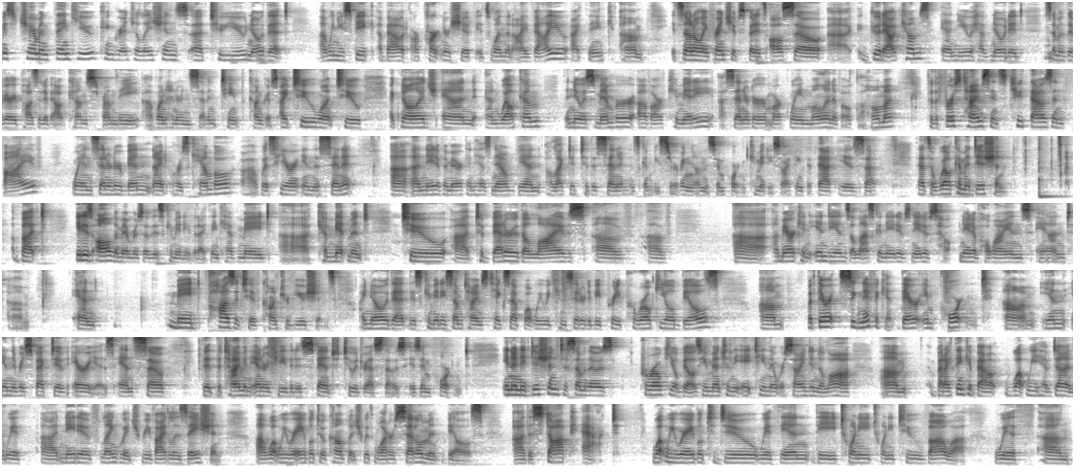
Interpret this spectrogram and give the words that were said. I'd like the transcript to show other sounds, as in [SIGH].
Mr. Chairman, thank you. Congratulations uh, to you. Know that uh, when you speak about our partnership, it's one that I value. I think um, it's not only friendships, but it's also uh, good outcomes. And you have noted some of the very positive outcomes from the uh, 117th Congress. I too want to acknowledge and, and welcome the newest member of our committee, uh, Senator Markwayne Mullin of Oklahoma. For the first time since 2005, when Senator Ben Nighthorse Campbell uh, was here in the Senate, uh, a Native American has now been elected to the Senate and is going to be serving on this important committee. So I think that that is uh, that's a welcome addition. But it is all the members of this committee that I think have made uh, commitment to uh, to better the lives of of uh, American Indians, Alaska Natives, Natives, Native Hawaiians, and um, and made positive contributions. I know that this committee sometimes takes up what we would consider to be pretty parochial bills, um, but they're significant. They're important um, in in the respective areas, and so the, the time and energy that is spent to address those is important. In addition to some of those parochial bills, you mentioned the 18 that were signed into law, um, but I think about what we have done with uh, native language revitalization, uh, what we were able to accomplish with water settlement bills, uh, the STOP Act, what we were able to do within the 2022 VAWA with, um,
